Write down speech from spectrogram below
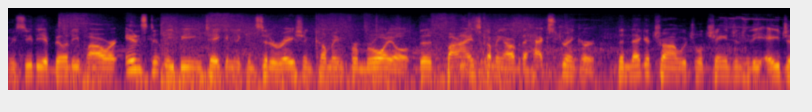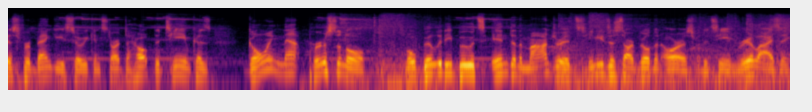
We see the ability power instantly being taken into consideration coming from Royal. The buys coming out of the Hexdrinker, the Negatron, which will change into the Aegis for Bengi so he can start to help the team because going that personal mobility boots into the Madrids, he needs to start building auras for the team, realizing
